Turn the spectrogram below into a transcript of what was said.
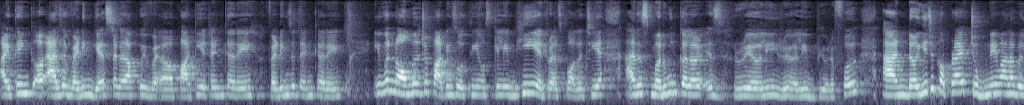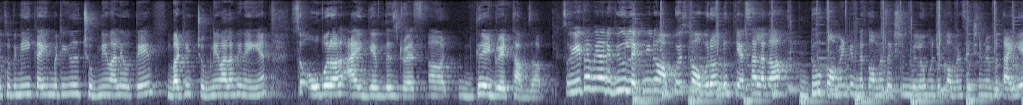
I think as a wedding guest अगर आप कोई पार्टी अटेंड करें वेडिंग्स अटेंड करें. इवन नॉर्मल जो पार्टीज़ होती हैं, उसके लिए भी ये ड्रेस बहुत अच्छी है. And this maroon colour is really really beautiful and ये जो कपड़ा है, चुभने वाला बिल्कुल भी नहीं कई मटेरियल चुभने वाले होते हैं बट ये चुभने वाला भी नहीं है. So overall I give this dress great great thumbs up so ये था मेरा रिव्यू लेट मी नो आपको इसका ओवरऑल लुक कैसा लगा. Do comment in the comment section below मुझे कमेंट सेक्शन में बताइए.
